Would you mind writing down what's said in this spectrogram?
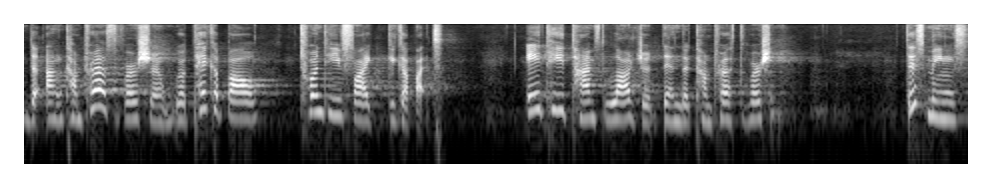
the uncompressed version will take about 25 gigabytes, 80 times larger than the compressed version. This means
